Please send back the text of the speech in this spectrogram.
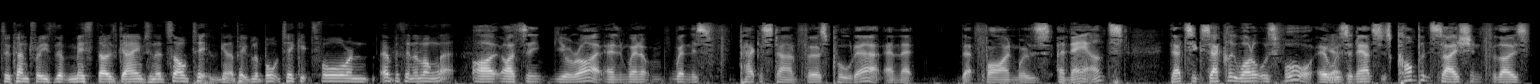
to countries that missed those games and had sold, ti- you know, people had bought tickets for and everything along that. I, I think you're right. And when it, when this Pakistan first pulled out and that that fine was announced, that's exactly what it was for. It Yeah. was announced as compensation for those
